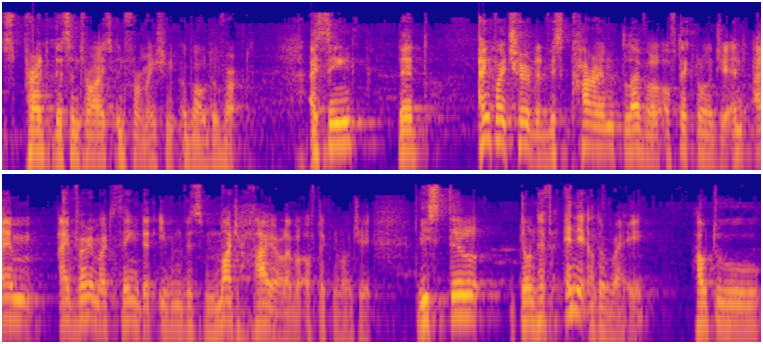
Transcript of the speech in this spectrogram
spread decentralized information about the world. I think that I'm quite sure that with current level of technology, and I am I very much think that even with much higher level of technology, we still don't have any other way how to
